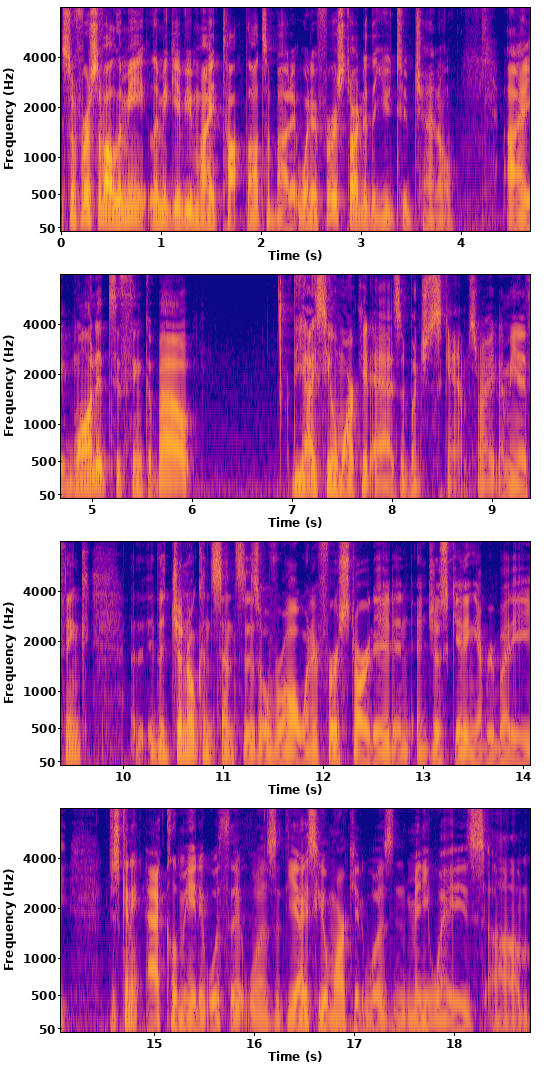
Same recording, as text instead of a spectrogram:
so first of all, let me let me give you my thoughts about it. When I first started the YouTube channel, I wanted to think about the ICO market as a bunch of scams, right? I mean, I think uh, the general consensus overall when I first started and, and just getting everybody just getting acclimated with it was that the ICO market was in many ways, um,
